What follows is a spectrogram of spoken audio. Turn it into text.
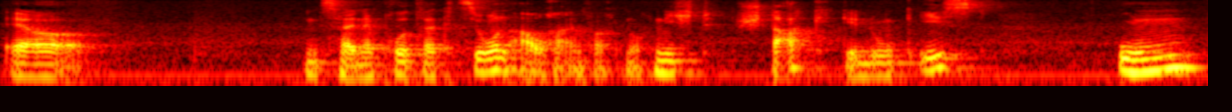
er in seiner Protraktion auch einfach noch nicht stark genug ist, um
